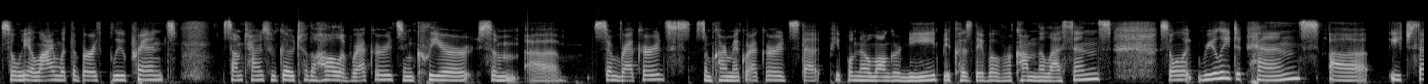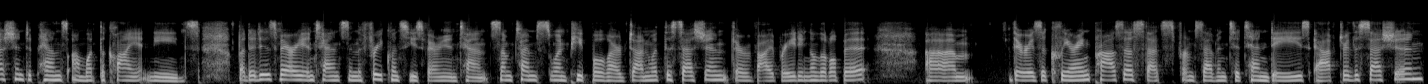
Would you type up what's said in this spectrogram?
So we align with the birth blueprint. Sometimes we go to the Hall of Records and clear some. Uh, some records, some karmic records that people no longer need because they've overcome the lessons. So it really depends. Uh, each session depends on what the client needs, but it is very intense and the frequency is very intense. Sometimes when people are done with the session, they're vibrating a little bit. Um, there is a clearing process that's from seven to 10 days after the session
